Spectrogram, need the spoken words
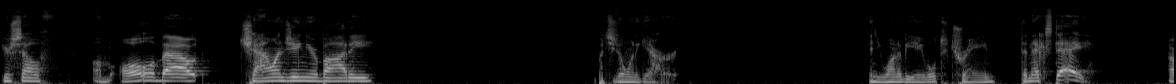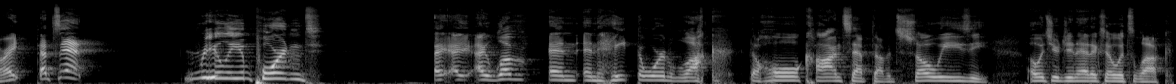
yourself. I'm all about challenging your body, but you don't want to get hurt. And you want to be able to train the next day. All right, that's it. Really important. I, I, I love and and hate the word luck. The whole concept of it's so easy. Oh, it's your genetics. Oh, it's luck.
